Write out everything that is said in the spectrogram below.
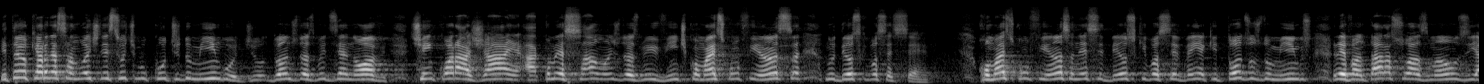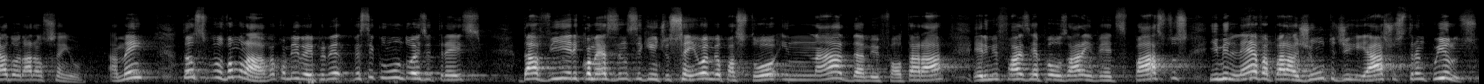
Então eu quero nessa noite, nesse último culto de domingo do ano de 2019, 2019 te encorajar a começar o ano de 2020 com mais confiança no Deus que você serve. Com mais confiança nesse Deus que você vem aqui todos os domingos levantar as suas mãos e adorar ao Senhor. Amém? Então vamos lá, vai comigo aí, primeiro, versículo 1, 2 e 3. Davi, ele começa dizendo o seguinte: O Senhor é meu pastor e nada me faltará. Ele me faz repousar em verdes pastos e me leva para junto de riachos tranquilos.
